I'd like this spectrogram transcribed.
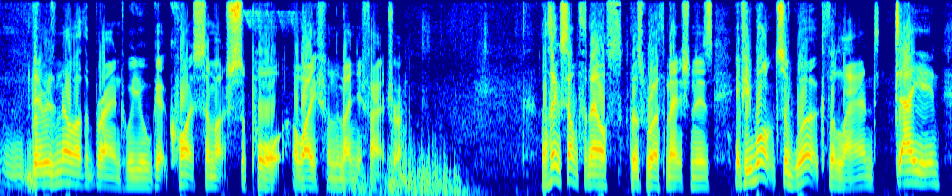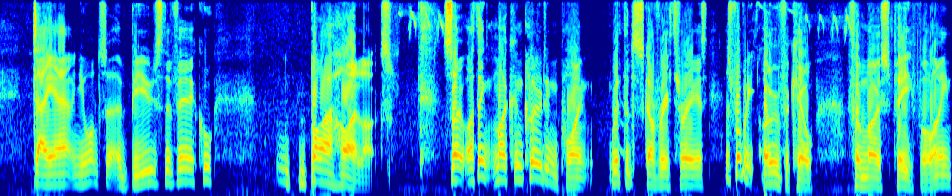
there is no other brand where you'll get quite so much support away from the manufacturer. I think something else that's worth mentioning is if you want to work the land day in, day out, and you want to abuse the vehicle, buy a Hilux. So I think my concluding point with the Discovery 3 is it's probably overkill for most people. I mean,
